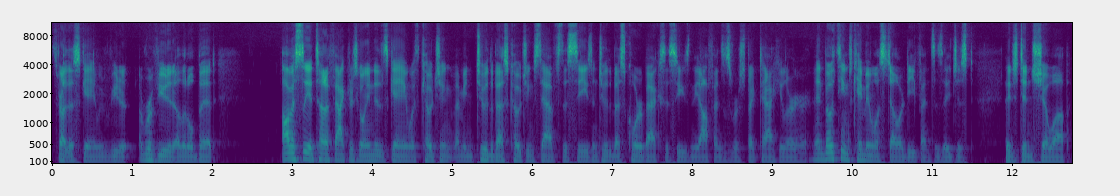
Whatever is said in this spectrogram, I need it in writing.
throughout this game. We reviewed it, reviewed it a little bit. Obviously, a ton of factors going into this game with coaching. I mean, two of the best coaching staffs this season, two of the best quarterbacks this season. The offenses were spectacular, and both teams came in with stellar defenses. They just they just didn't show up.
